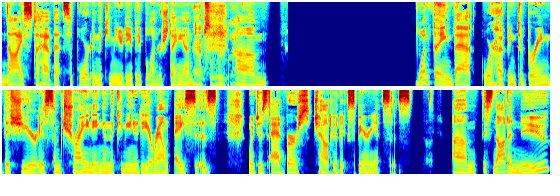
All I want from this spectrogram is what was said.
nice to have that support in the community and people understand. Absolutely. Um, one thing that we're hoping to bring this year is some training in the community around ACEs, which is adverse childhood experiences. Um, it's not a new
